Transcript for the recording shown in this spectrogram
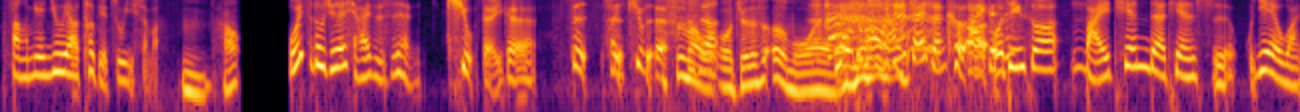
方面又要特别注意什么？嗯，好，我一直都觉得小孩子是很 cute 的一个。是是 cute 的，是吗？我我觉得是恶魔哎，我觉得小孩子很可爱。我听说白天的天使，夜晚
